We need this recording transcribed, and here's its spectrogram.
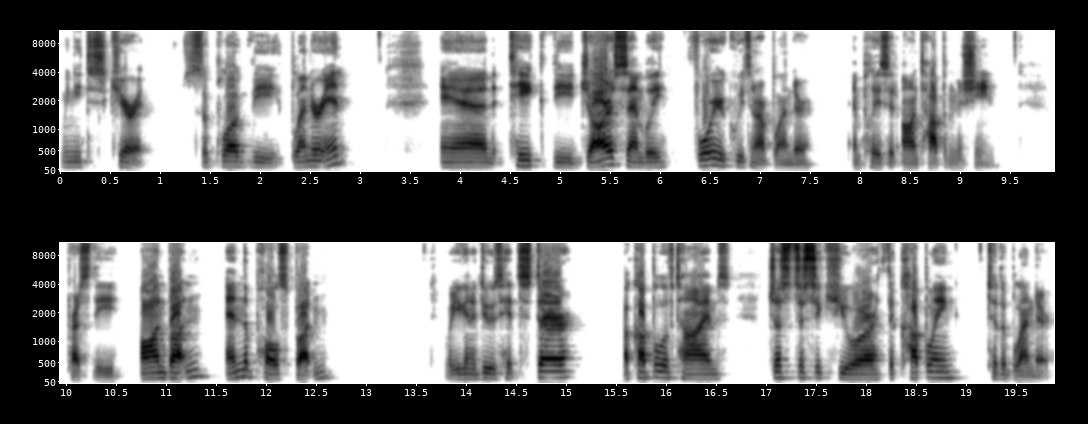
we need to secure it. So plug the blender in and take the jar assembly for your Cuisinart blender and place it on top of the machine press the on button and the pulse button. What you're going to do is hit stir a couple of times just to secure the coupling to the blender.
